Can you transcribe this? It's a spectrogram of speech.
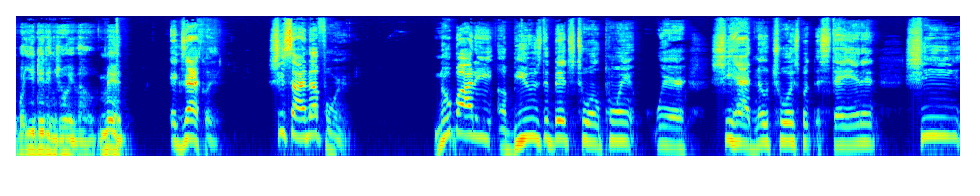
but you did enjoy though man Exactly. She signed up for it. Nobody abused the bitch to a point where she had no choice but to stay in it. She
